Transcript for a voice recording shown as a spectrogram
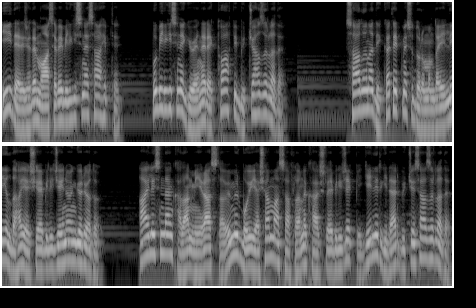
iyi derecede muhasebe bilgisine sahipti. Bu bilgisine güvenerek tuhaf bir bütçe hazırladı. Sağlığına dikkat etmesi durumunda 50 yıl daha yaşayabileceğini öngörüyordu. Ailesinden kalan mirasla ömür boyu yaşam masraflarını karşılayabilecek bir gelir gider bütçesi hazırladı.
